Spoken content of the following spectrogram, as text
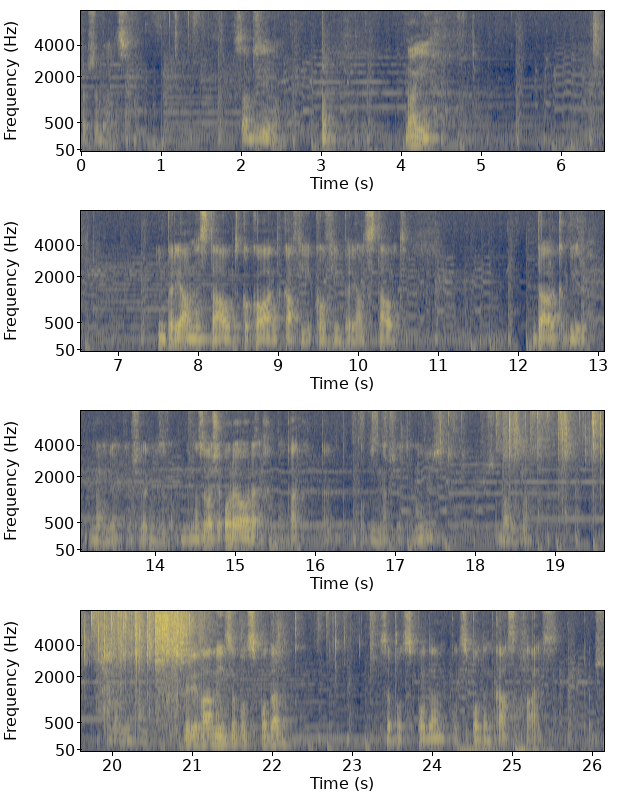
Proszę bardzo. Sub-Zero. No i Imperialny Stout, Cocoa and Coffee, Coffee Imperial Stout, Dark Beer, no nie, to się tak nazywa. Nazywa się Ore Ore chyba, tak? Tak powinno się to mówić. Proszę bardzo. Wyrywamy i co pod spodem? Co pod spodem? Pod spodem kasa, hajs. Proszę.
